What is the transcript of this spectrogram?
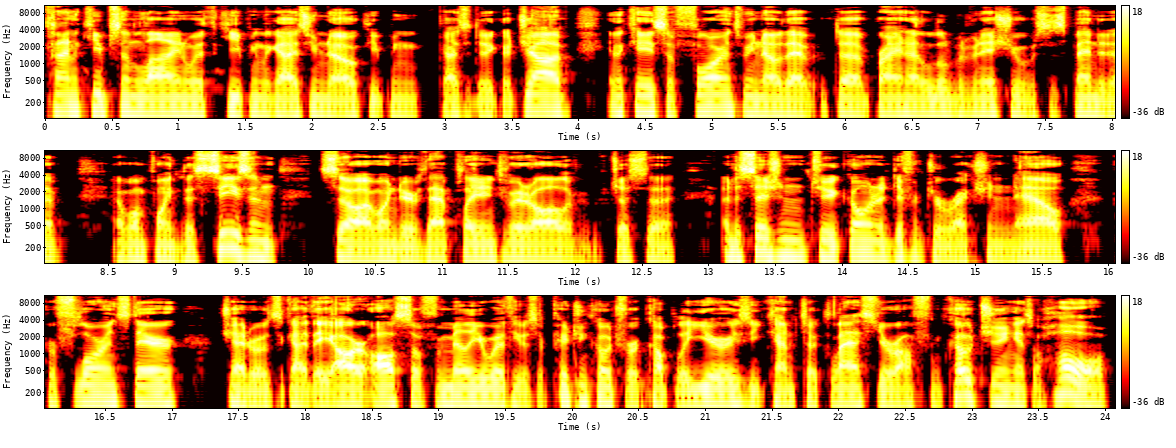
kind of keeps in line with keeping the guys you know, keeping guys that did a good job. In the case of Florence, we know that uh, Brian had a little bit of an issue, was suspended at, at one point this season. So I wonder if that played into it at all, or just a, a decision to go in a different direction now. For Florence there, Chad Rhodes, the guy they are also familiar with. He was their pitching coach for a couple of years. He kind of took last year off from coaching as a whole.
